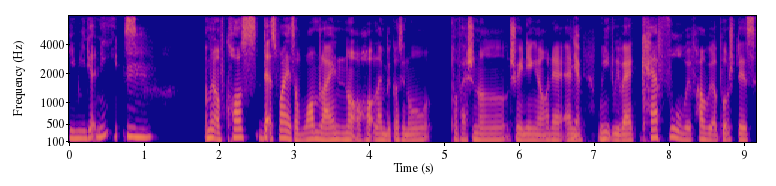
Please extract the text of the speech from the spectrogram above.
immediate needs. Mm. I mean, of course, that's why it's a warm line, not a hotline, because you know professional training and all that, and Yep. we need to be very careful with how we approach this,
